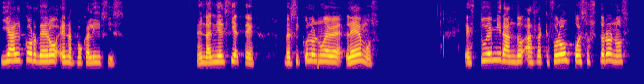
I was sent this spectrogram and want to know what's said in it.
y al Cordero en Apocalipsis. En Daniel 7, versículo 9, leemos. Estuve mirando hasta que fueron puestos tronos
